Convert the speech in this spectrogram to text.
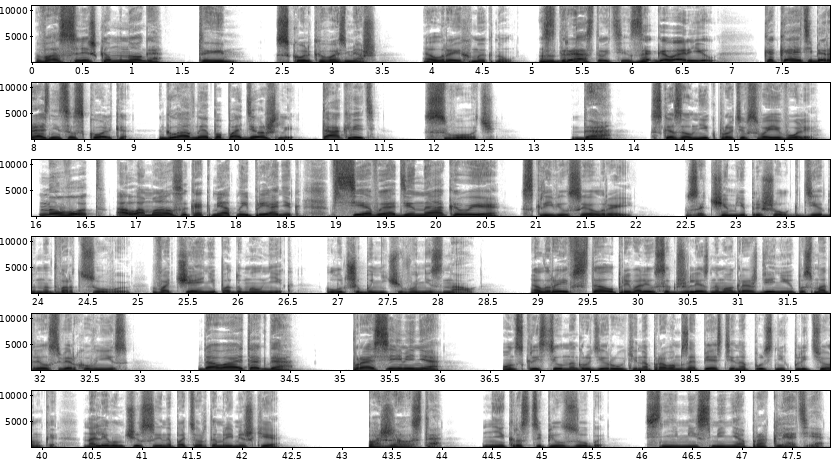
Вас слишком много». «Ты сколько возьмешь?» Элрей хмыкнул. «Здравствуйте, заговорил. Какая тебе разница сколько? Главное, попадешь ли? Так ведь?» «Сволочь». «Да», — сказал Ник против своей воли. «Ну вот, а ломался, как мятный пряник. Все вы одинаковые», — скривился Элрей. Зачем я пришел к деду на Дворцовую? В отчаянии подумал Ник. Лучше бы ничего не знал. Элрей встал, привалился к железному ограждению и посмотрел сверху вниз. «Давай тогда. Проси меня». Он скрестил на груди руки, на правом запястье напульсник плетенка, на левом часы на потертом ремешке. «Пожалуйста». Ник расцепил зубы. «Сними с меня проклятие».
